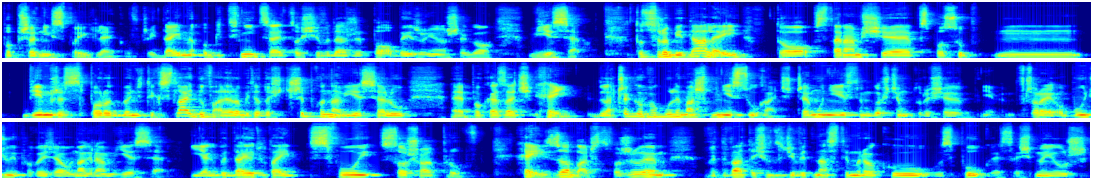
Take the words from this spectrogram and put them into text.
poprzednich swoich lejków. Czyli dajmy obietnicę, co się wydarzy po obejrzeniu naszego VSL. To, co robię dalej, to staram się w sposób mm, Wiem, że sporo będzie tych slajdów, ale robię to dość szybko na VSL-u, e, pokazać, hej, dlaczego w ogóle masz mnie słuchać? Czemu nie jestem gościem, który się, nie wiem, wczoraj obudził i powiedział, nagram VSL? I jakby daję tutaj swój social proof. Hej, zobacz, stworzyłem w 2019 roku spółkę, jesteśmy już,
